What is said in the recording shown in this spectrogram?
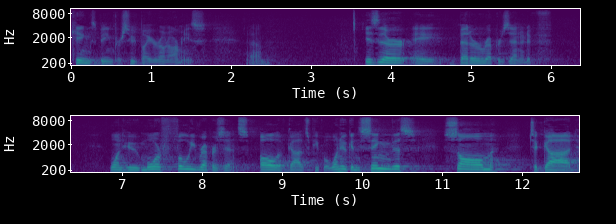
kings being pursued by your own armies? Um, is there a better representative? One who more fully represents all of God's people? One who can sing this psalm to God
